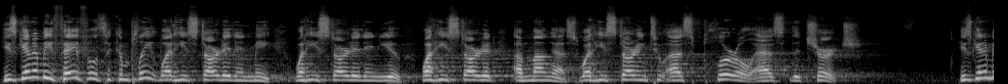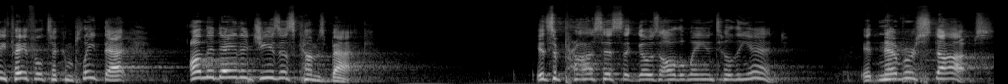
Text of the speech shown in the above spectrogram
He's going to be faithful to complete what he started in me, what he started in you, what he started among us, what he's starting to us, plural, as the church. He's going to be faithful to complete that on the day that Jesus comes back. It's a process that goes all the way until the end, it never stops.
